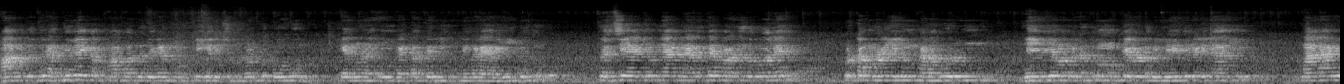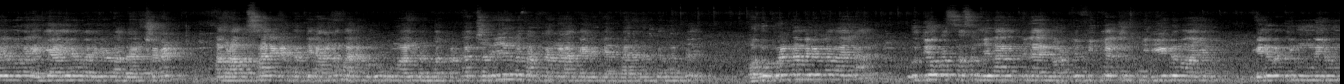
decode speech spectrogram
ആ വിധത്തിൽ അതിവേഗം ആ പദ്ധതികൾ പൂർത്തീകരിച്ച് മുന്നോട്ട് പോകും എന്ന് ഈ ഘട്ടത്തിൽ നിങ്ങളെ അറിയിക്കുന്നു. തീർച്ചയായിട്ടും ഞാൻ നേരത്തെ പറഞ്ഞതുപോലെ കുട്ടമ്പുഴയിലും കടവൂരും ദേവ്യമംഗലത്തും ഒക്കെയുള്ള വില്ലേജുകളിലായി നാലായിരം മുതൽ അയ്യായിരം വരെയുള്ള അപേക്ഷകൾ നമ്മൾ അവസാന ഘട്ടത്തിലാണ് വനവകുപ്പുമായി ബന്ധപ്പെട്ട ചെറിയ തർക്കങ്ങൾ അക്കാര്യത്തിൽ നിലനിൽക്കുന്നുണ്ട് വകുപ്പുകൾ തമ്മിലുള്ളതല്ല ഉദ്യോഗസ്ഥ സംവിധാനത്തിലെ നോട്ടിഫിക്കേഷൻ പീരീഡുമായും എഴുപത്തിമൂന്നിലും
